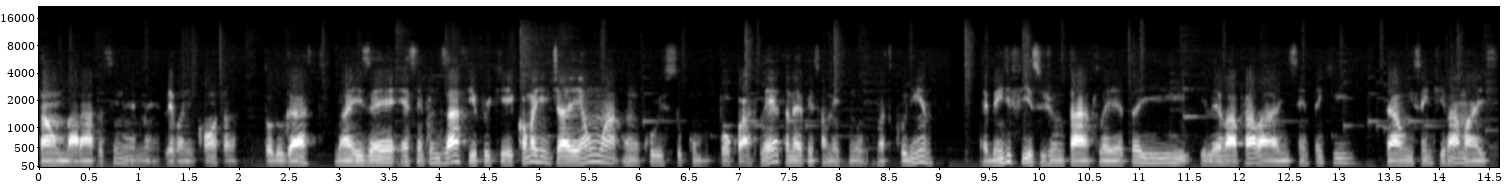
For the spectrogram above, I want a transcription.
tão barato assim, né? Levando em conta todo o gasto. Mas é, é sempre um desafio, porque como a gente já é uma, um curso com pouco atleta, né? Principalmente no masculino, é bem difícil juntar atleta e, e levar para lá. A gente sempre tem que dar um incentivo a mais.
